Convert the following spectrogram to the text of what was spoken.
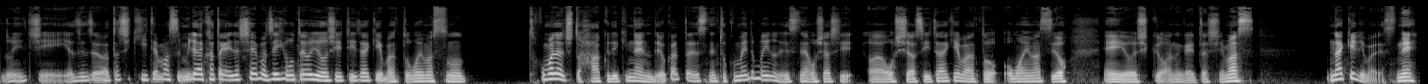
ー、土日、いや全然私聞いてます、みたいな方がいらっしゃればぜひお便りを教えていただければと思います。その、そこまではちょっと把握できないのでよかったらですね、匿名でもいいのでですね、お知らせ、お知らせいただければと思いますよ。えー、よろしくお願いいたします。なければですね、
